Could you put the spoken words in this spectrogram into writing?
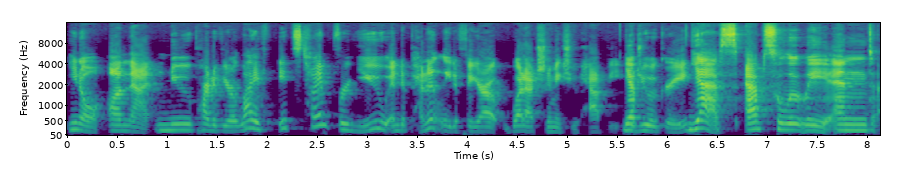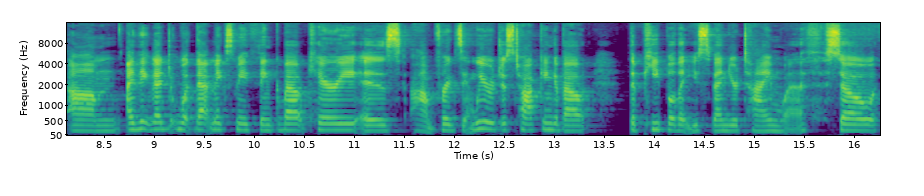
you know on that new part of your life it's time for you independently to figure out what actually makes you happy yep. would you agree yes absolutely and um, i think that what that makes me think about carrie is um, for example we were just talking about the people that you spend your time with. So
